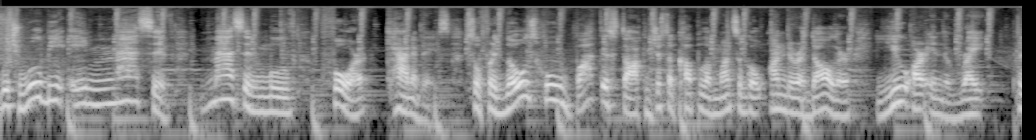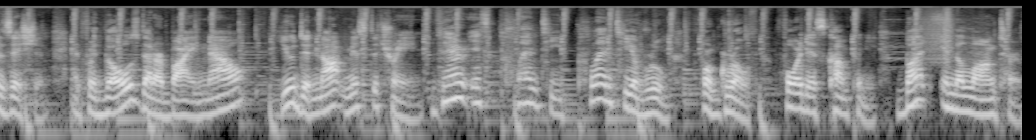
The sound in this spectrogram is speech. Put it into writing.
which will be a massive, massive move for Cannabix. So for those who bought this stock just a couple of months ago under a dollar, you are in the right position. And for those that are buying now, you did not miss the train. There is plenty, plenty of room for growth for this company, but in the long term.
